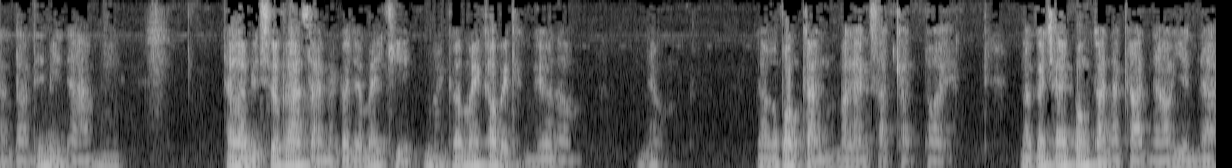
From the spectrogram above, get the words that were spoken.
ต่างๆ ที่มีหนามถ้าเรามีเสื้อผ้าใส่มันก็จะไม่ขีด มันก็ไม่เข้าไปถึงเนื้อเราแล้วก็ป้องกันมแมลงสัตว์กัดต่อย แล้วก็ใช้ป้องกันอากาศหนาวเย็นได้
